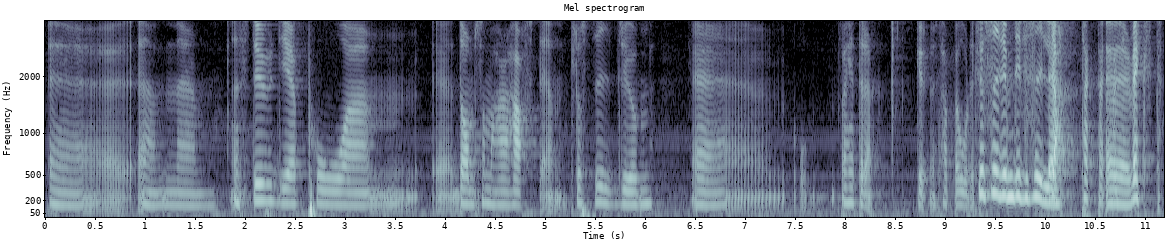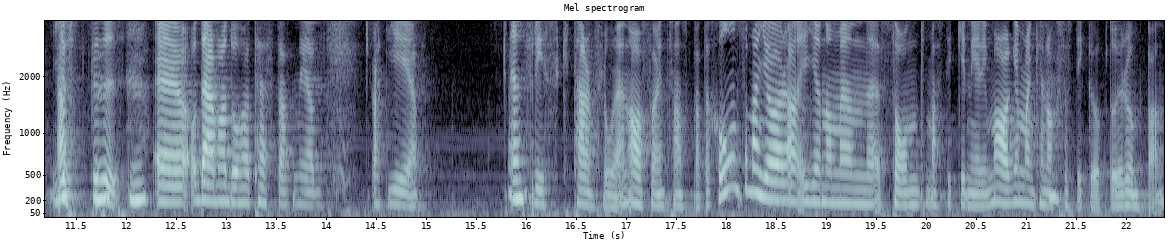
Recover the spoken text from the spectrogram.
eh, en, eh, en studie på eh, de som har haft en Clostridium... Eh, vad heter det? Gud, nu tappade jag ordet. Clostridium difficile. Ja, tack, tack, tack. Eh, växt. Just, ja. precis. Mm. mm. Eh, och där man då har testat med att ge en frisk tarmflora, en avföringstransplantation som man gör genom en sond man sticker ner i magen. Man kan mm. också sticka upp då i rumpan.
